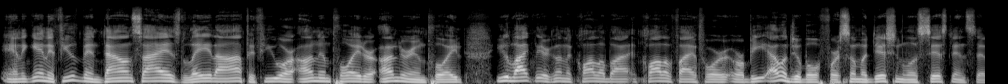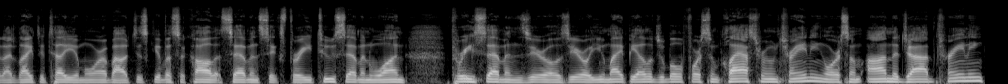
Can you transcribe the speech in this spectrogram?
And again, if you've been downsized, laid off, if you are unemployed or underemployed, you likely are going to qualify qualify for or be eligible for some additional assistance that I'd like to tell you more about. Just give us a call at 763 271 3700. You might be eligible for some classroom training or some on the job training.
